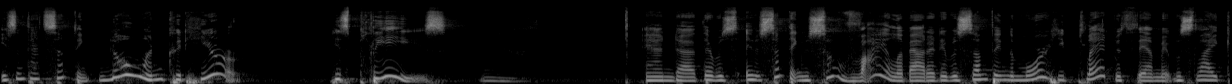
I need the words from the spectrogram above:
isn't that something? No one could hear his pleas. And uh, there was, it was something, it was so vile about it. It was something, the more he pled with them, it was like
